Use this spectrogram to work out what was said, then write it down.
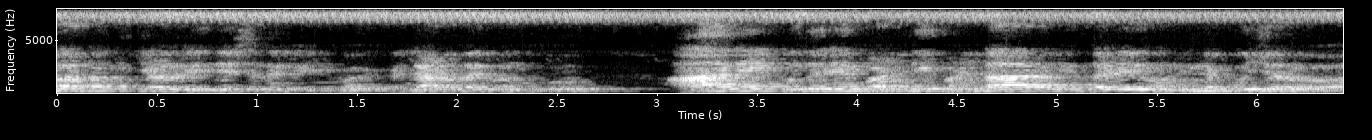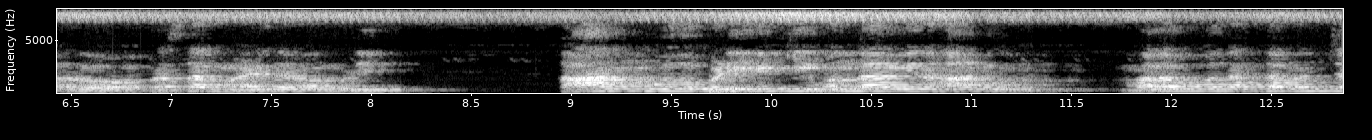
ಬರದಂತ ಕೇಳಿದ್ರಿ ಈ ದೇಶದಲ್ಲಿ? ಇವಾಗ ಕಲ್ಯಾಣದಲ್ಲಿ ಬಂದು ಆನೆ, ಕುದುರೆ, ಬಂಡಿ ಭಂಡಾರವಿದ್ದಡಿ ನಿನ್ನೆ ಪೂಜ್ಯರು ಅದು ಪ್ರಸ್ತಾಪ ಮಾಡಿದಾರೆ ಅವ್ರು ನೋಡಿ. ತಾನೆಂಬುದು ಪಡಿಹಿಕ್ಕಿ ಒಂದಾವಿನ ಹಾಲು ಮಲಗುವುದರ್ಧ ಮಂಚ,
